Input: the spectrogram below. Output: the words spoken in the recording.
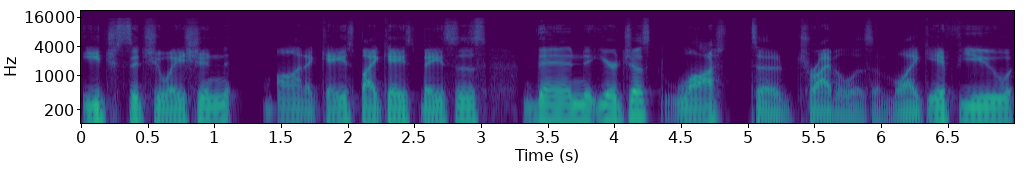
each situation on a case by case basis, then you're just lost to tribalism. Like if you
